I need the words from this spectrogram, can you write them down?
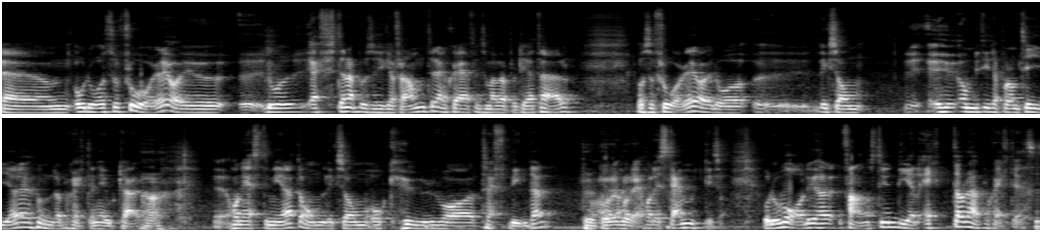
Um, och då så frågade jag ju, eh, då, efter den här processen gick jag fram till den chefen som hade rapporterat det här. Och så frågade jag ju då, eh, liksom, om ni tittar på de tidigare 100 projekten ni har gjort här. Ja. Uh, har ni estimerat dem liksom och hur var träffbilden? Brukar har, det vara det, har det stämt liksom? Och då var det ju, fanns det ju en del ett av det här projektet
